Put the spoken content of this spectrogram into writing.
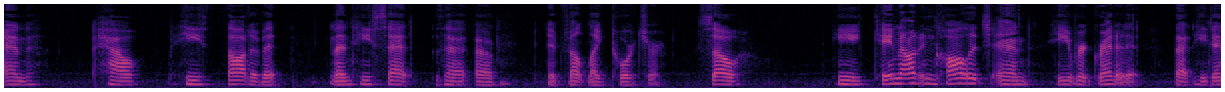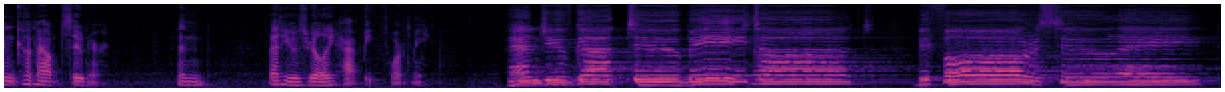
and how he thought of it. And he said that um, it felt like torture. So he came out in college and he regretted it that he didn't come out sooner and that he was really happy for me. And you've got to be taught before it's too late,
